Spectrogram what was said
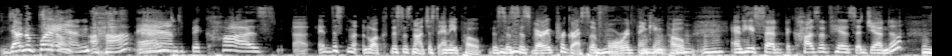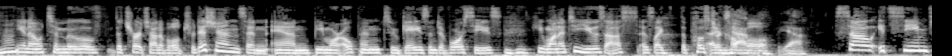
Ya no puedo. And, uh-huh. Ajá, and because uh, and this look, this is not just any pope. This is mm-hmm. this very progressive, mm-hmm. forward-thinking mm-hmm. pope. And he said because of his agenda, you know, to move the church out of old traditions and and be more open to gays and divorcees, he wanted to use us as like the poster Example, couple. yeah. So it seemed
